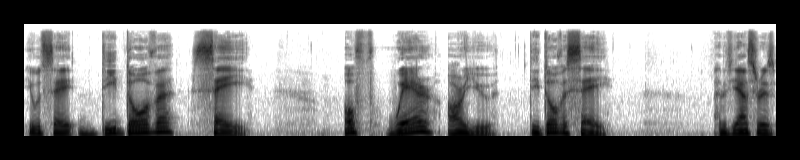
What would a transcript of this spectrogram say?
you would say di dove sei. Of where are you? Di dove sei. And if the answer is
